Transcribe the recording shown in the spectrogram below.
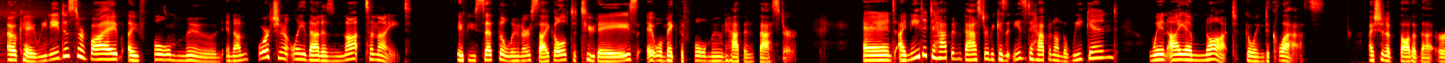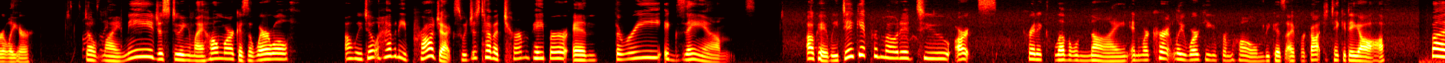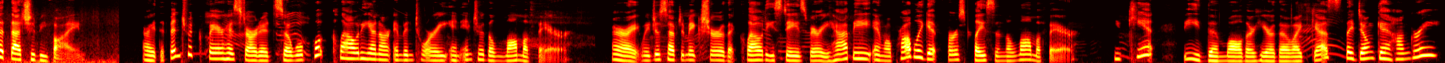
Okay, we need to survive a full moon, and unfortunately, that is not tonight. If you set the lunar cycle to two days, it will make the full moon happen faster. And I need it to happen faster because it needs to happen on the weekend when I am not going to class. I should have thought of that earlier. Don't mind me, just doing my homework as a werewolf. Oh, we don't have any projects. We just have a term paper and three exams. Okay, we did get promoted to arts critic level 9, and we're currently working from home because I forgot to take a day off, but that should be fine. Alright, the Finchwick Fair has started, so we'll put Cloudy in our inventory and enter the Llama Fair. Alright, we just have to make sure that Cloudy stays very happy and will probably get first place in the llama fair. You can't feed them while they're here though, I guess. They don't get hungry?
